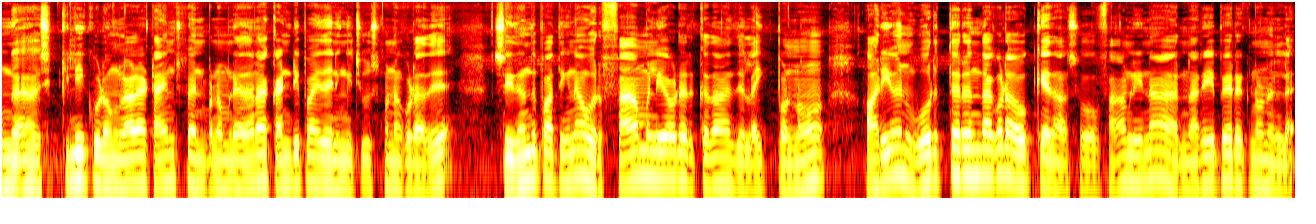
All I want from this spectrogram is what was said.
உங்கள் கிளி கூட உங்களால் டைம் ஸ்பெண்ட் பண்ண முடியாதுன்னா கண்டிப்பாக இதை நீங்கள் சூஸ் பண்ணக்கூடாது. ஸோ இது வந்து பார்த்திங்கன்னா ஒரு ஃபேமிலியோடு இருக்க தான் இது லைக் பண்ணும். ஆர் ஈவன் ஒருத்தர் இருந்தால் கூட ஓகே தான். ஸோ ஃபேமிலினா நிறைய பேர் இருக்கணும்னு இல்லை.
